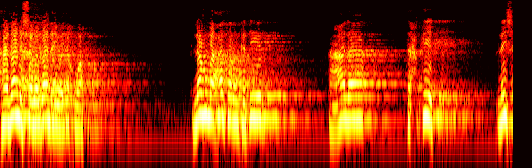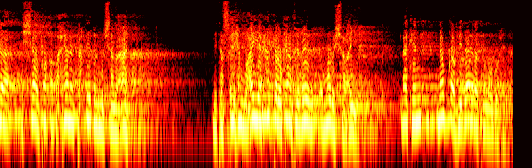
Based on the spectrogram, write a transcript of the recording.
هذان السببان أيها الإخوة لهما أثر كثير على تحقيق ليس الشاب فقط أحيانا تحقيق المجتمعات لتصحيح معين حتى لو كان في غير الأمور الشرعية لكن نبقى في دائرة موضوعنا.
